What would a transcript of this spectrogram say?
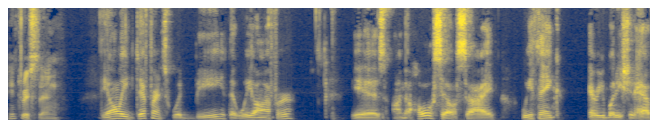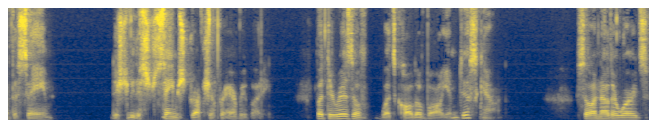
Interesting. The only difference would be that we offer is on the wholesale side, we think everybody should have the same There should be the same structure for everybody. But there is a what's called a volume discount. So in other words,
